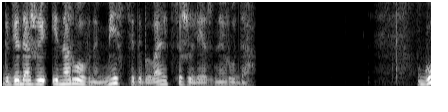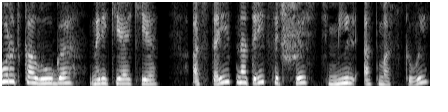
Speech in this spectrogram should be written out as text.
где даже и на ровном месте добывается железная руда. Город Калуга на реке Оке отстоит на 36 миль от Москвы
